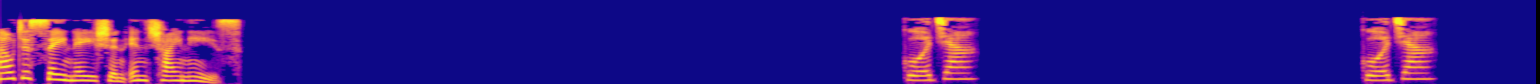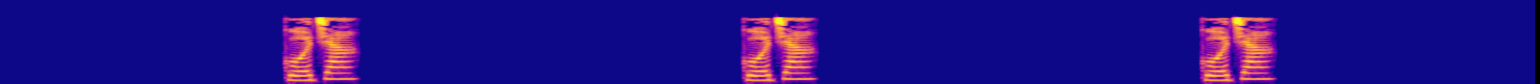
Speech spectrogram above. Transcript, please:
How to say nation in Chinese. 国家，国家，国家，国家，国家。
